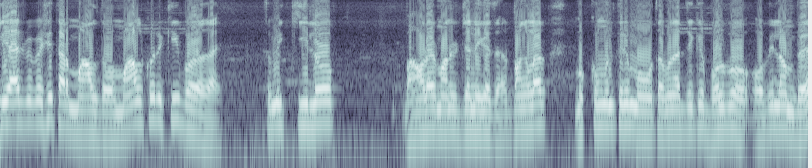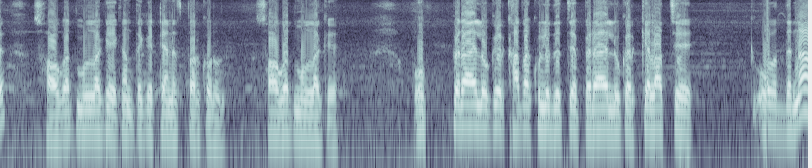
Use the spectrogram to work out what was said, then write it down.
নিয়ে আসবে বেশি, তার মাল দেবো। মাল করে কি বলা যায়? তুমি কি লোক? বাংলার মানুষ জেনে গেছে। বাংলার মুখ্যমন্ত্রী মমতা ব্যানার্জিকে বলব, অবিলম্বে সৌগত মোল্লাকে এখান থেকে ট্রান্সফার করুন। সৌগত মোল্লাকে। ও প্রায় লোকের খাতা খুলে দিচ্ছে, প্রায় লোকের কেলাচ্ছে। ওদের না,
